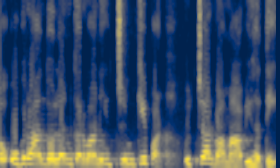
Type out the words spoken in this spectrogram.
તો ઉગ્ર આંદોલન કરવાની ચીમકી પણ ઉચ્ચારવામાં આવી હતી.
